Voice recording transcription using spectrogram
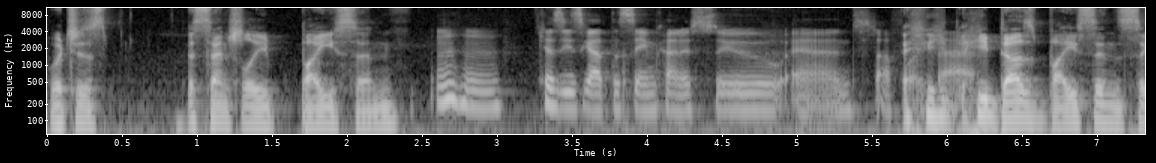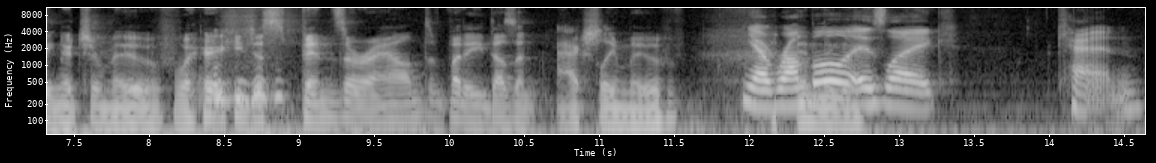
which is essentially Bison. Because he's got the same kind of suit and stuff like he that. he does Bison's signature move where he just spins around, but he doesn't actually move. yeah, Rumble game. is like Ken.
